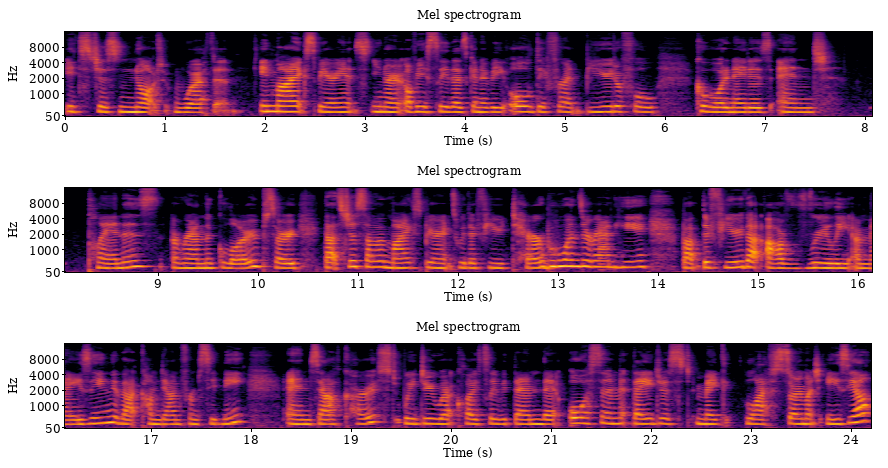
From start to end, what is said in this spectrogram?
it's just not worth it. In my experience, you know, obviously there's going to be all different beautiful coordinators and planners around the globe. So that's just some of my experience with a few terrible ones around here, but the few that are really amazing that come down from Sydney and South Coast, we do work closely with them. They're awesome. They just make life so much easier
